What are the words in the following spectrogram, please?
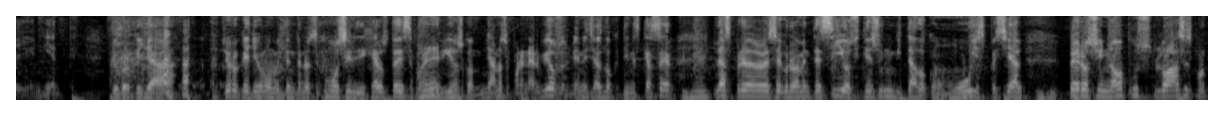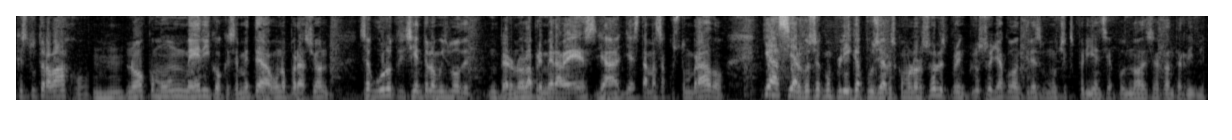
eh, miente. Yo creo que ya, yo creo que llega un momento en que no sé cómo si le dijera a ustedes, se pone nervioso, cuando ya no se pone nervioso, vienes ya es lo que tienes que hacer. Las primeras veces seguramente sí, o si tienes un invitado como muy especial, pero si no, pues lo haces porque es tu trabajo. ¿no? Como un médico que se mete a una operación, seguro te siente lo mismo, de- pero no la primera vez, ya, ya está más acostumbrado. Ya si algo se complica, pues ya ves cómo lo resuelves, pero incluso ya cuando tienes mucha experiencia, pues no ha de ser tan terrible.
